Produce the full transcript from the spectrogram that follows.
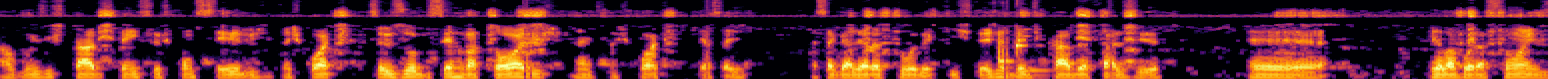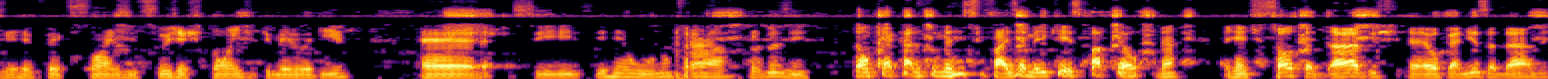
alguns estados têm seus conselhos de transporte, seus observatórios né, de transporte, essa, essa galera toda que esteja dedicada a fazer é, elaborações e reflexões e sugestões de melhoria é, se, se reúnam para produzir. Então, o que a Casa Fluminense faz é meio que esse papel, né? A gente solta dados, é, organiza dados,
